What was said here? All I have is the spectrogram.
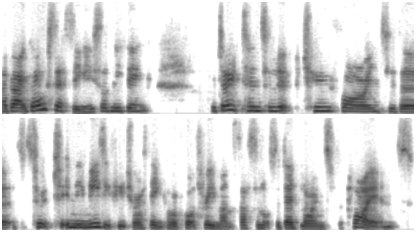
about goal setting. You suddenly think, I don't tend to look too far into the to, to, in the immediate future. I think oh, I've got three months. That's lots of deadlines for clients.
